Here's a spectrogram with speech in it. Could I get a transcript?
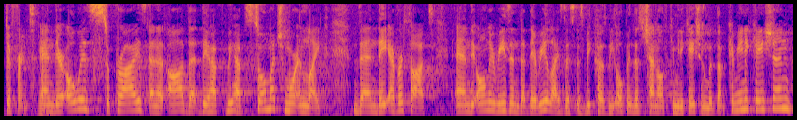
different. Hmm. And they're always surprised and at awe that they have, we have so much more in like than they ever thought. And the only reason that they realize this is because we open this channel of communication with them. Communication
